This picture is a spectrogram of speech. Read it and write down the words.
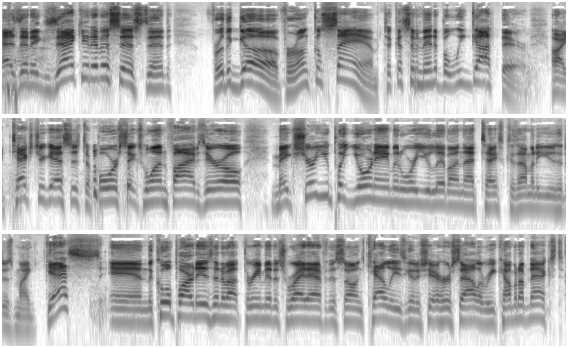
as an executive assistant for the Gov, for Uncle Sam. Took us a minute, but we got there. All right, text your guesses to 46150. Make sure you put your name and where you live on that text because I'm going to use it as my guess. And the cool part is, in about three minutes right after the song, Kelly's going to share her salary coming up next.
